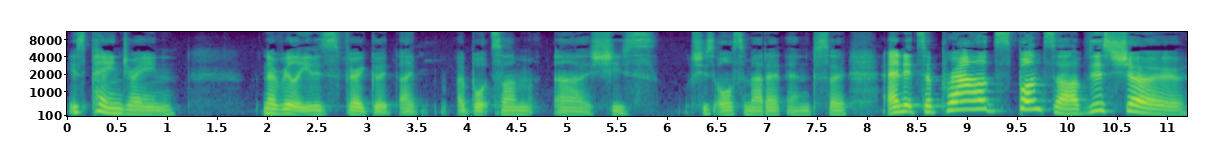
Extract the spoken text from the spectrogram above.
is Pain Drain. No, really, it is very good. I I bought some. Uh, she's she's awesome at it, and so and it's a proud sponsor of this show.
